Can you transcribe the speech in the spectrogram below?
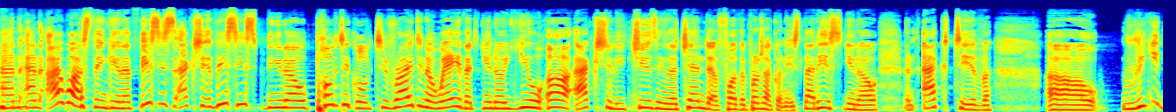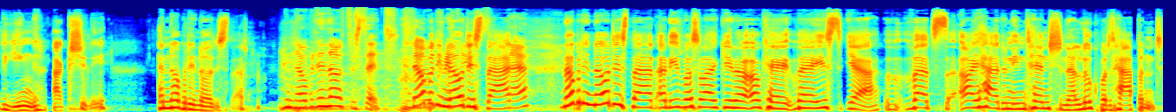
And and I was thinking that this is actually this is you know political to write in a way that you know you are actually choosing the gender for the protagonist. That is you know an active uh, reading actually, and nobody noticed that. Nobody noticed it. Nobody no noticed that. No? Nobody noticed that, and it was like you know, okay, there is, yeah, that's. I had an intention, and look what happened.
